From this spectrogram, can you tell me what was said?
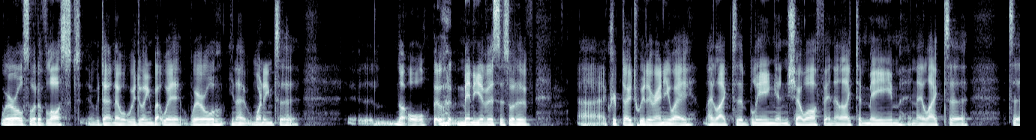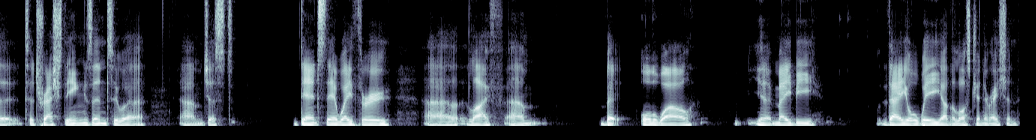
we're all sort of lost. We don't know what we're doing, but we're we're all you know wanting to. Not all, but many of us are sort of uh, crypto Twitter anyway. They like to bling and show off, and they like to meme, and they like to to to trash things and to uh, um, just dance their way through uh, life. Um, but all the while, you know, maybe they or we are the lost generation.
